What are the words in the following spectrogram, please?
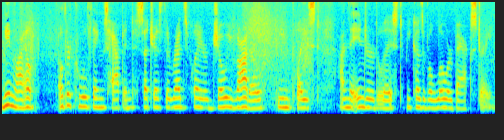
Meanwhile, other cool things happened, such as the Reds player Joey Votto being placed on the injured list because of a lower back strain.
